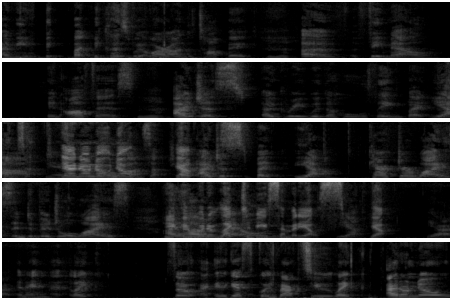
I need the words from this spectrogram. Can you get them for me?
I mean, be, but because we are on the topic mm-hmm. of female in office, mm-hmm. I just agree with the whole thing. But yeah, concept. Yeah, no, no, no. Concept. Yeah. but I just, but yeah, character wise, individual wise, You, I it would have my liked to be somebody else. Yeah. Yeah. Yeah, and I, mm-hmm. I like. So I, I guess going back to like I don't know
